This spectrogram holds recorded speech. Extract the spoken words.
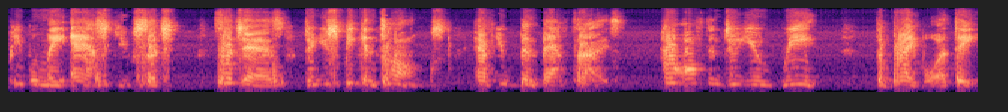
people may ask you, such such as do you speak in tongues? Have you been baptized? How often do you read the Bible a day?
